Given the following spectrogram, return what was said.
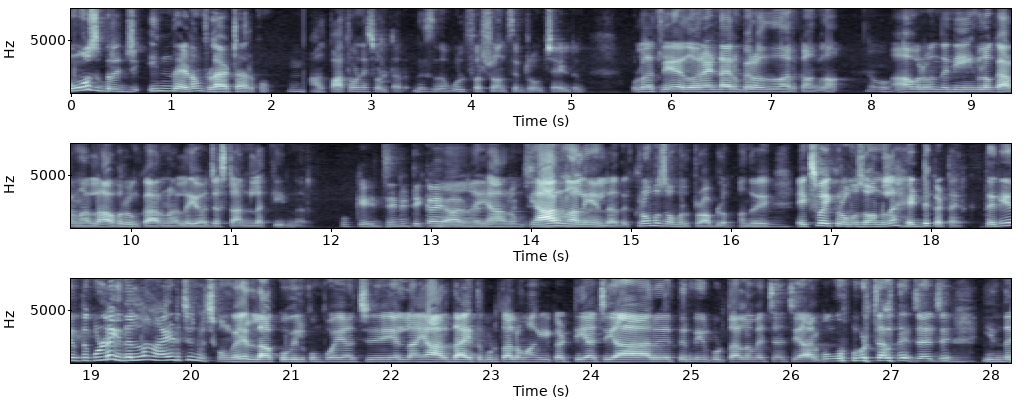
நோஸ் பிரிட்ஜ் இந்த இடம் ஃப்ளாட்டாக இருக்கும். அது பார்த்த உடனே சொல்லிட்டாரு. திஸ் இஸ் வுல்ஃபர் ஷான் சிண்ட்ரோம் சைல்டுன்னு உலகத்திலேயே ஏதோ ரெண்டாயிரம் பேரோ தான் இருக்காங்களாம். அவர் வந்து நீங்களும் காரணம் இல்லை அவரும் காரணம் இல்லை யூ ஜஸ்ட் அன்லக்கின்னாரு ஓகே ஜெனட்டிக்கா யாருமே யாரும் யாருனாலையும் இல்லை அது குரோமோசோமல் ப்ராப்ளம் அந்த எக்ஸ் ஒய் குரோமோசோமில் ஹெட்டு கட் ஆயிருக்கு. தெரியறதுக்குள்ள இதெல்லாம் ஆயிடுச்சுன்னு வச்சுக்கோங்க. எல்லா கோவிலுக்கும் போயாச்சு எல்லாம் யார் தாயத்து கொடுத்தாலும் வாங்கி கட்டியாச்சு யார் திருநீர் கொடுத்தாலும் வச்சாச்சு யார் குங்குமம் கொடுத்தாலும் வச்சாச்சு. இந்த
